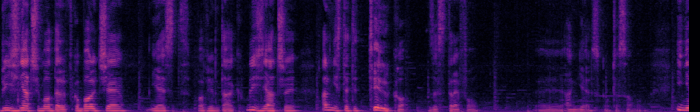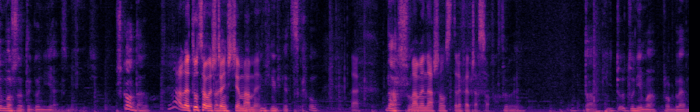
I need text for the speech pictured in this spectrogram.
Bliźniaczy model w Kobolcie jest, powiem tak, bliźniaczy, ale niestety tylko ze strefą y, angielską, czasową. I nie można tego nijak zmienić. Szkoda. No ale tu całe Tutaj szczęście mamy. Niemiecką. Tak. Naszą. Mamy naszą strefę czasową. Której... Tak, i tu, tu nie ma problemu.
